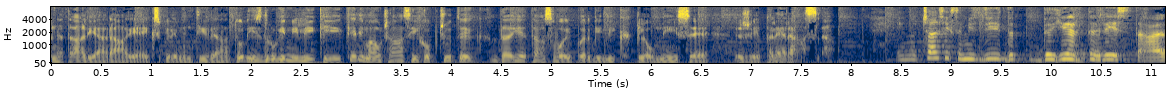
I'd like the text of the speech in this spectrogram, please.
Natalija raje eksperimentira tudi z drugimi liki, ker ima včasih občutek, da je ta svoj prvi lik klovnese že prerasla. In včasih se mi zdi, da, da je da res ta,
